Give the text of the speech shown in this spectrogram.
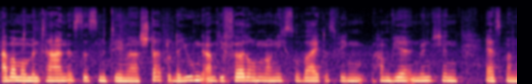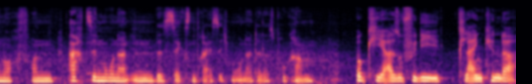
aber momentan ist es mit dem Stadt- und der Jugendamt die Förderung noch nicht so weit, deswegen haben wir in München erstmal noch von 18 Monaten bis 36 Monate das Programm. Okay, also für die Kleinkinder.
